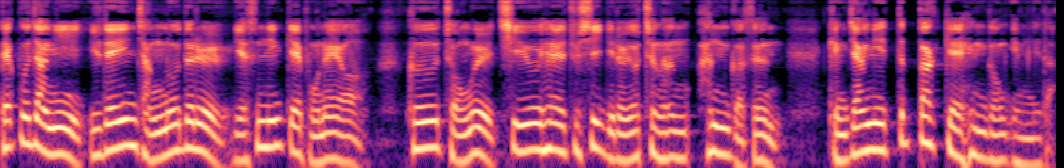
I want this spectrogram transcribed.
백부장이 유대인 장로들을 예수님께 보내어 그 종을 치유해 주시기를 요청한 것은 굉장히 뜻밖의 행동입니다.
